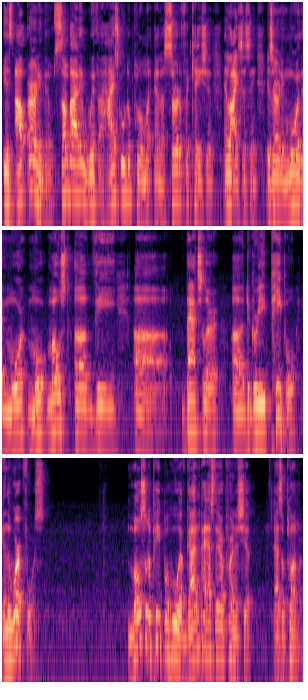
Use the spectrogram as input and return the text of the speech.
is out earning them. Somebody with a high school diploma and a certification and licensing is earning more than more, more most of the uh, bachelor uh, degree people in the workforce. Most of the people who have gotten past their apprenticeship as a plumber,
